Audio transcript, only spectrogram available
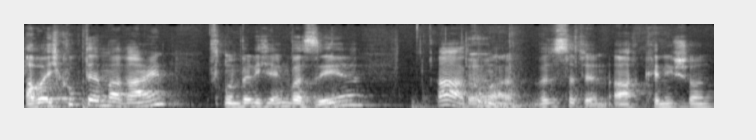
Aber ich gucke da mal rein und wenn ich irgendwas sehe, ah, guck mal, was ist das denn? Ach, kenne ich schon.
